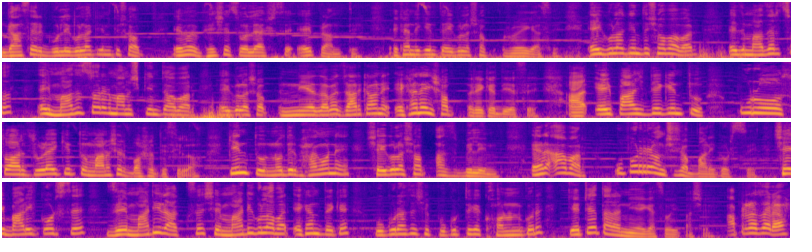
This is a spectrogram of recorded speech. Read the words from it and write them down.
গাছের গুলিগুলা কিন্তু সব এভাবে ভেসে চলে আসছে এই প্রান্তে। এখানে কিন্তু এইগুলো সব রয়ে গেছে। এইগুলো কিন্তু সব আবার এই যে মাঝের চর এই মাঝের চরের মানুষ কিন্তু আবার এইগুলো সব নিয়ে যাবে, যার কারণে এখানেই সব রেখে দিয়েছে। আর এই পাশ দিয়ে কিন্তু পুরো চর জুড়েই কিন্তু মানুষের বসতি ছিল। কিন্তু নদীর ভাঙনে সেইগুলো সব আজ বিলীন। এর আবার উপরের অংশে সব বাড়ি করছে। সেই বাড়ি করছে, যে মাটি রাখছে, সেই মাটিগুলো আবার এখান থেকে পুকুর আছে, সেই পুকুর থেকে খনন করে কেটে তারা নিয়ে গেছে ওই পাশে। আপনারা যারা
